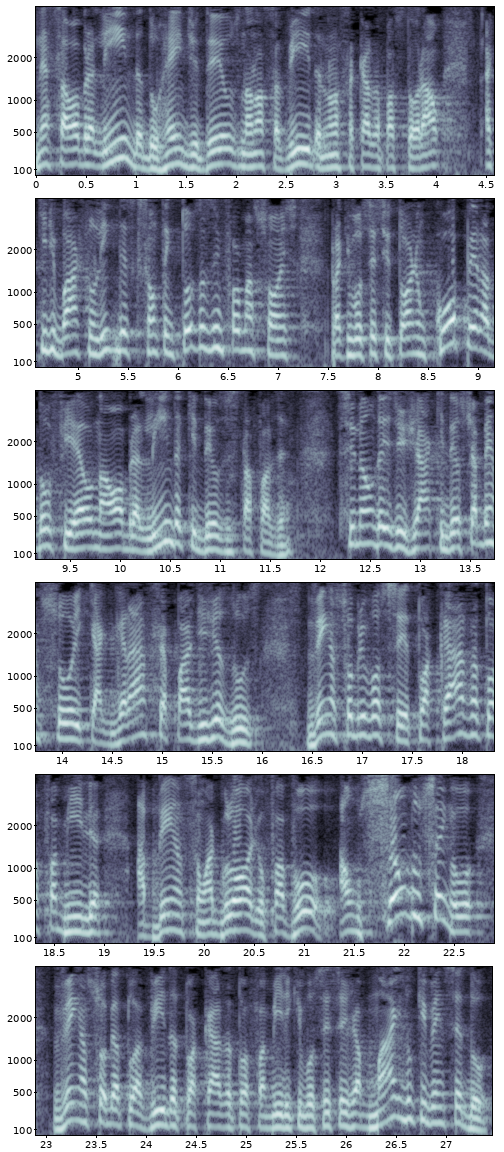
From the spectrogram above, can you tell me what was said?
nessa obra linda do Reino de Deus na nossa vida, na nossa casa pastoral, aqui debaixo no link de descrição tem todas as informações para que você se torne um cooperador fiel na obra linda que Deus está fazendo. Se não, desde já que Deus te abençoe, que a graça e a paz de Jesus venha sobre você, tua casa, tua família, a bênção, a glória, o favor, a unção do Senhor venha sobre a tua vida, tua casa, tua família, que você seja mais do que vencedor.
